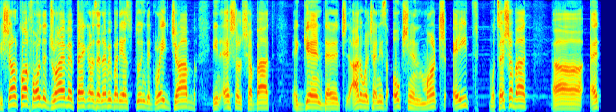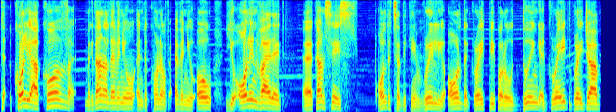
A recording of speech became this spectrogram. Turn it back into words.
Yishar Koach for all the driver, packers, and everybody else doing the great job in Eshel Shabbat. Again, the annual Chinese auction, March 8th, Motzei Shabbat, uh, at Kol Yaakov, McDonald Avenue, and the corner of Avenue O. You all invited. Uh, come see all the tzaddikim, really all the great people who doing a great, great job.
